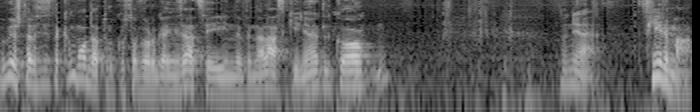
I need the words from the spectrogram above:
No wiesz, teraz jest taka moda, turkusowe organizacje i inne wynalazki, nie? Tylko, no nie. Firma,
